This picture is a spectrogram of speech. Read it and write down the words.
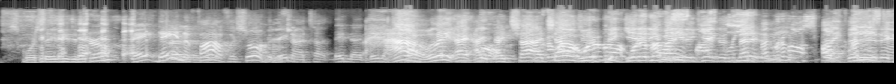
Scorsese De Niro. they they in the five for sure, but they not top, they not they not How? Well, they, I, I, I, cha- I What about- challenge you to about- get anybody to get that's Lee? better What than me. about Spike Better Lee? than Stand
